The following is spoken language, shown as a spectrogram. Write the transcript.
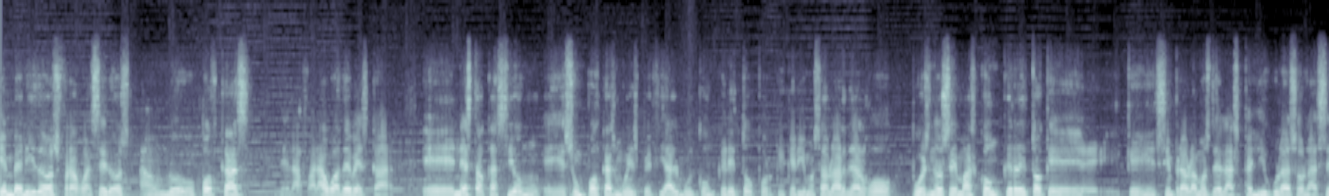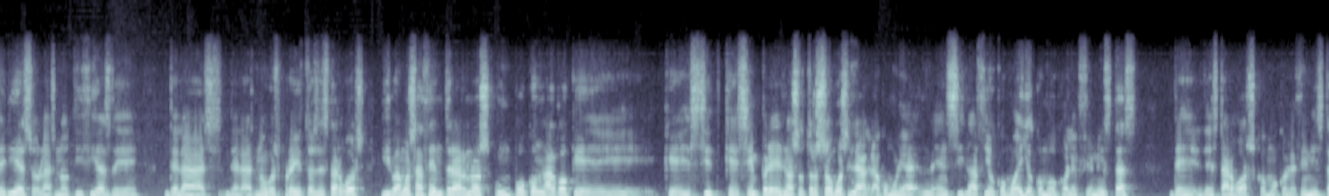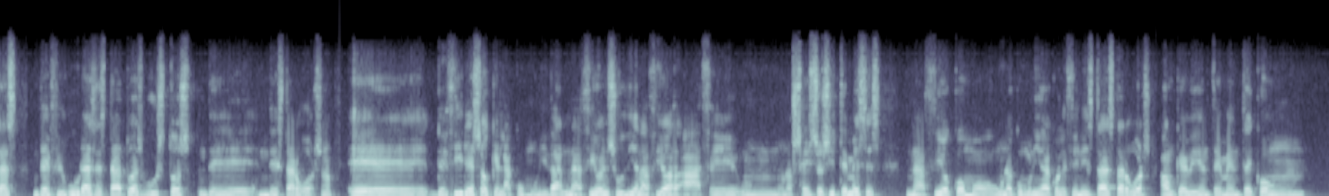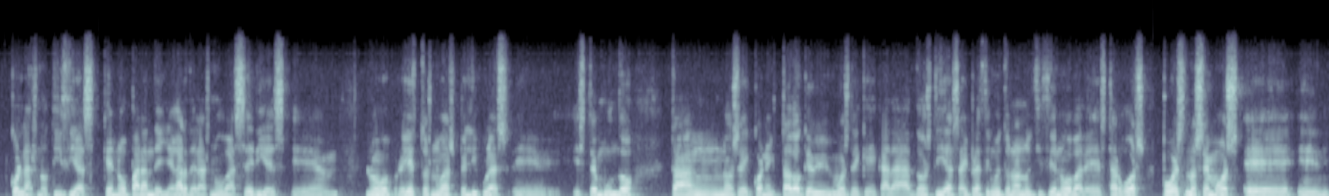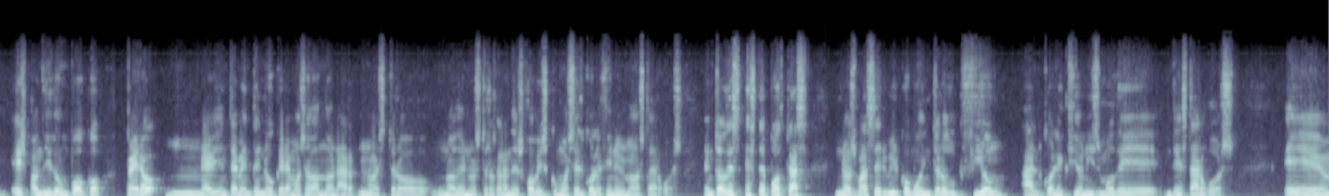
Bienvenidos, fraguaseros, a un nuevo podcast de la Faragua de Vescar. En esta ocasión eh, es un podcast muy especial, muy concreto, porque queríamos hablar de algo, pues no sé, más concreto que, siempre hablamos de las películas o las series o las noticias de, las, de los nuevos proyectos de Star Wars y vamos a centrarnos un poco en algo que, que, siempre nosotros somos y la, la comunidad en sí nació como ello, como coleccionistas de, Star Wars, como coleccionistas de figuras, estatuas, bustos de, Star Wars. ¿no? Eh, decir eso, que la comunidad nació en su día, nació hace unos seis o siete meses, nació como una comunidad coleccionista de Star Wars, aunque evidentemente con con las noticias que no paran de llegar de las nuevas series, eh, nuevos proyectos, nuevas películas, eh, este mundo tan, no sé, conectado que vivimos de que cada dos días hay prácticamente una noticia nueva de Star Wars, pues nos hemos eh, eh, expandido un poco, pero mm, evidentemente no queremos abandonar nuestro, uno de nuestros grandes hobbies como es el coleccionismo de Star Wars. Entonces, este podcast nos va a servir como introducción al coleccionismo de, Star Wars. Eh,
